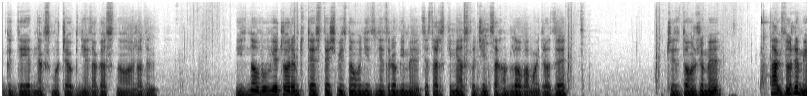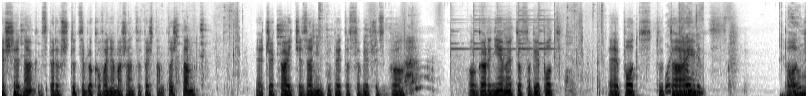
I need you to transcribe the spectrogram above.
gdy jednak smocze ognie zagasną, a żaden i znowu wieczorem tutaj jesteśmy, znowu nic nie zrobimy. Cesarskie miasto, dzielnica handlowa, moi drodzy. Czy zdążymy? Tak, zdążymy jeszcze jednak. Ekspert w sztuce blokowania ma szansę coś tam, coś tam. E, czekajcie, zanim tutaj to sobie wszystko ogarniemy, to sobie pod, e, pod tutaj, pod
